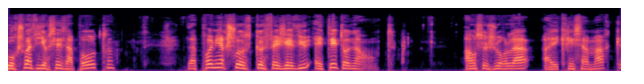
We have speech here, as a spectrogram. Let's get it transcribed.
Pour choisir ses apôtres, la première chose que fait Jésus est étonnante. En ce jour-là, a écrit saint Marc,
